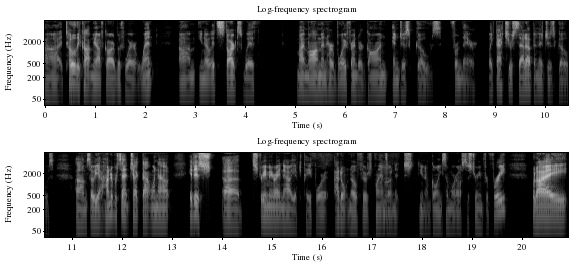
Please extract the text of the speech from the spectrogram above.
Uh, it totally caught me off guard with where it went. Um, you know, it starts with my mom and her boyfriend are gone and just goes from there. Like that's your setup and it just goes. Um, so yeah, 100% check that one out. It is uh, streaming right now. You have to pay for it. I don't know if there's plans Mhm. on it, you know, going somewhere else to stream for free. But I,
